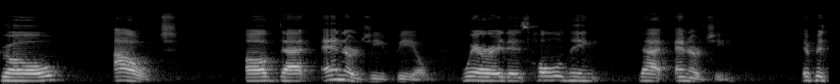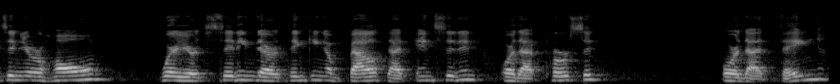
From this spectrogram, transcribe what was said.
go out of that energy field where it is holding that energy. If it's in your home where you're sitting there thinking about that incident or that person or that thing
